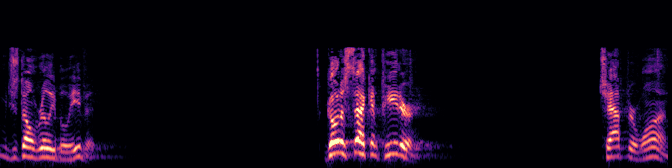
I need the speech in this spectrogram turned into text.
We just don't really believe it. Go to 2 Peter chapter 1.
